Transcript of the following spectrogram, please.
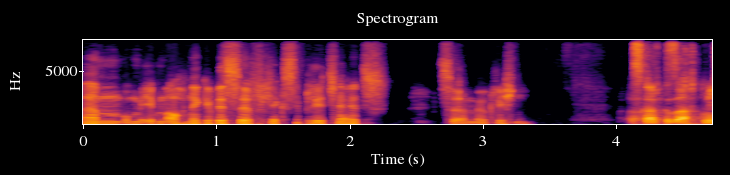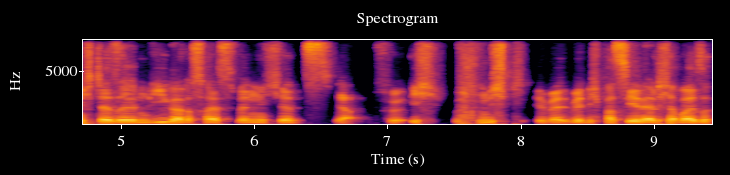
ähm, um eben auch eine gewisse Flexibilität zu ermöglichen. Du hast gerade gesagt, nicht derselben Liga. Das heißt, wenn ich jetzt, ja, für ich nicht, wird nicht passieren, ehrlicherweise,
